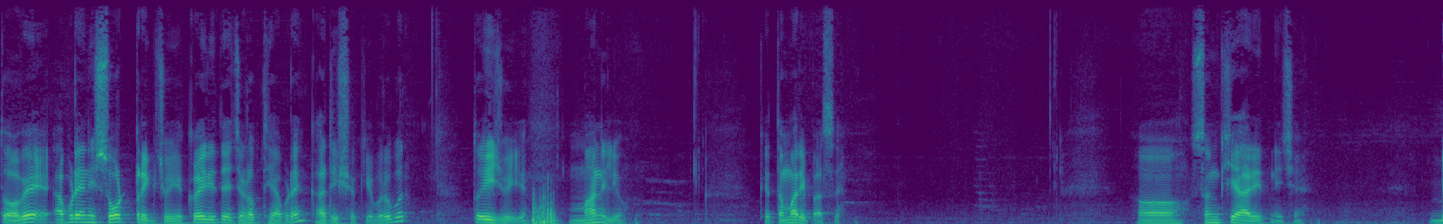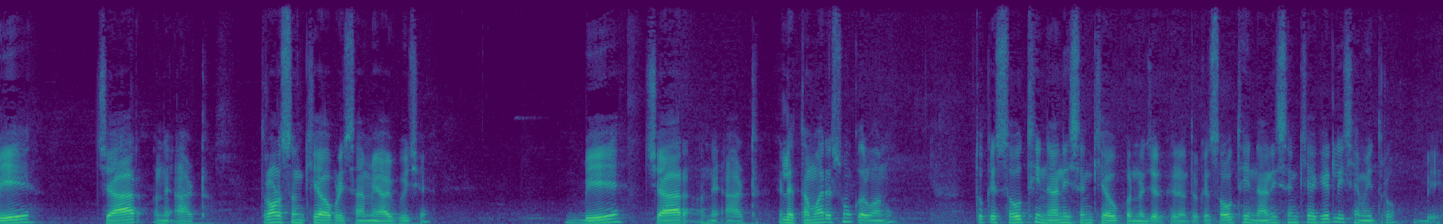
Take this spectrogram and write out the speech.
તો હવે આપણે એની શોર્ટ ટ્રીક જોઈએ. કઈ રીતે ઝડપથી આપણે કાઢી શકીએ, બરાબર? તો એ જોઈએ. માની લ્યો કે તમારી પાસે સંખ્યા આ રીતની છે. બે, ચાર અને આઠ. ત્રણ સંખ્યાઓ આપણી સામે આવી છે. બે, ચાર અને આઠ. એટલે તમારે શું કરવાનું? તો કે સૌથી નાની સંખ્યા ઉપર નજર ફેરવો તો કે સૌથી નાની સંખ્યા કેટલી છે મિત્રો? બે.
